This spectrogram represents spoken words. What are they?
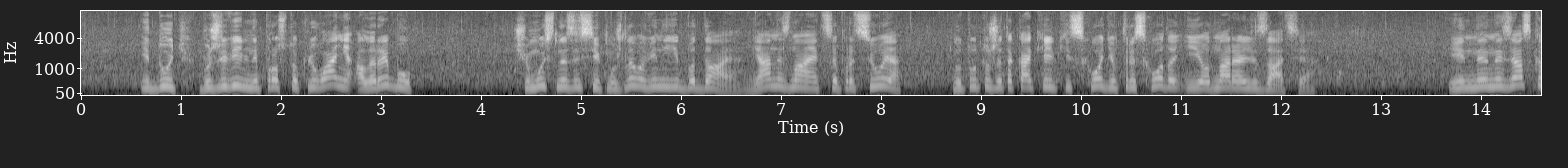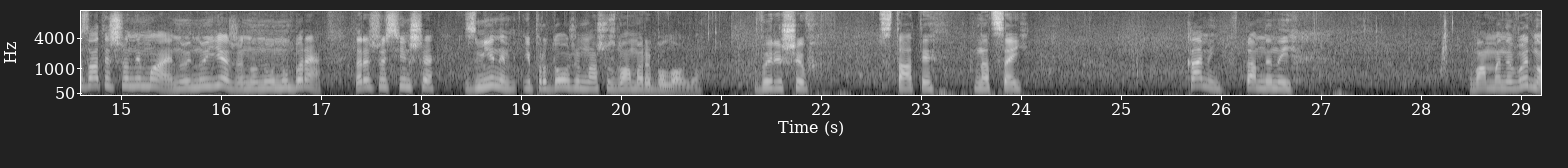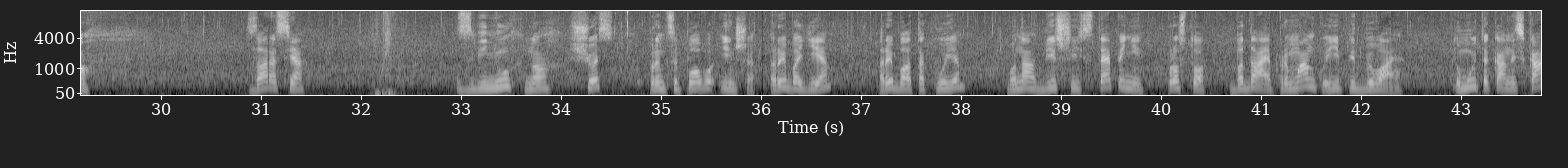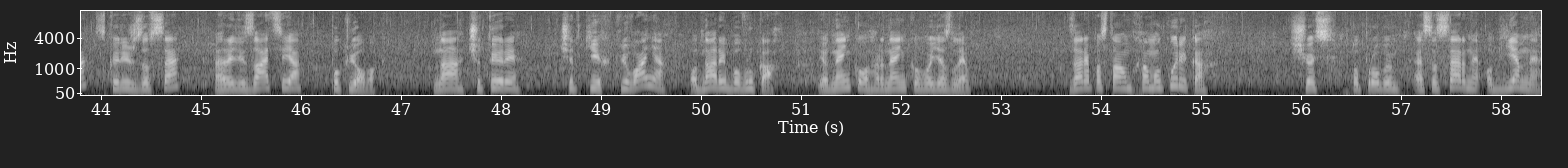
ідуть божевільні просто клювання, але рибу чомусь не засік. Можливо, він її бадає. Я не знаю, як це працює. Ну тут уже така кількість сходів, три сходи і одна реалізація. І не можна сказати, що немає. Ну, ну є же, ну, ну, ну бере. Зараз щось інше змінимо і продовжимо нашу з вами риболовлю. Вирішив стати на цей камінь, впевнений. Вам мене видно. Зараз я зміню на щось принципово інше. Риба є, риба атакує, вона в більшій степені просто бадає приманку і її підбиває. Тому й така низька, скоріш за все, реалізація покльовок. На 4 чітких клювання одна риба в руках і одненького гарненького я злив. Зараз поставимо хамакуріка, щось попробуємо СССРне, об'ємне.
